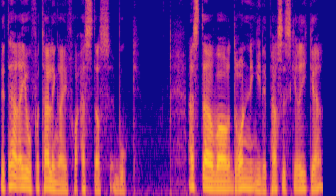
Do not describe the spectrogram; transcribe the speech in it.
Dette her er jo fortellinga fra Esters bok. Ester var dronning i det persiske riket.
